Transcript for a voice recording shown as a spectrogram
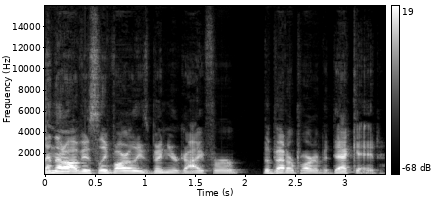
and then obviously Varley's been your guy for the better part of a decade.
